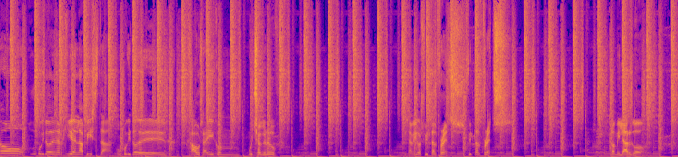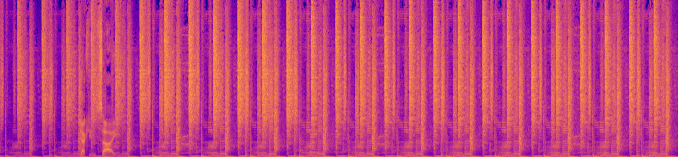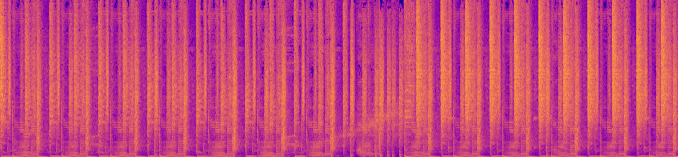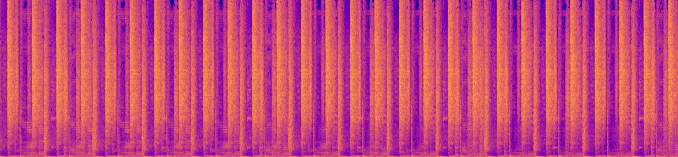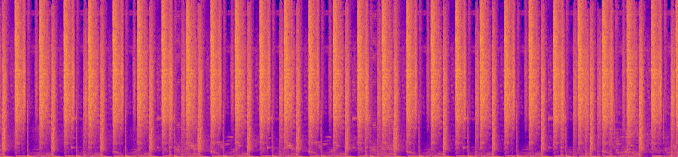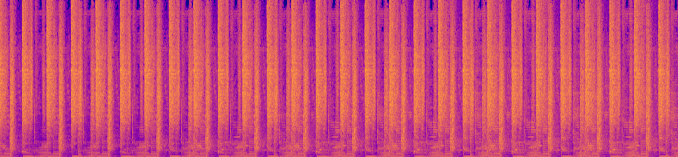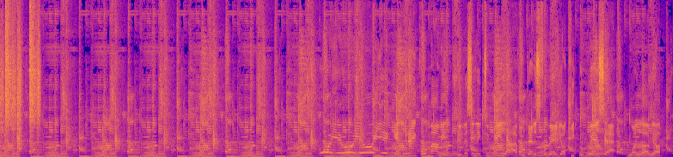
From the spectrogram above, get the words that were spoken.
Un poquito de energía en la pista. Un poquito de house ahí con mucho groove. Mis amigos Filter Fresh. Filter Fresh. Tommy Largo. Jack Inside. Listening to Be Live. I'm Dennis Ferrer. Y'all keep it where it's at. One love, y'all.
